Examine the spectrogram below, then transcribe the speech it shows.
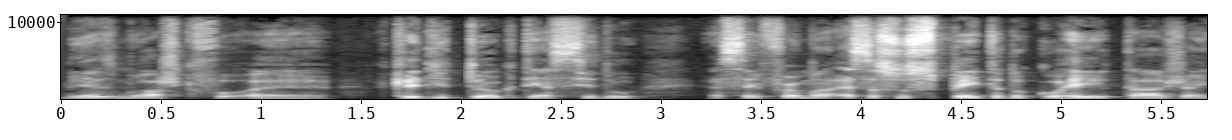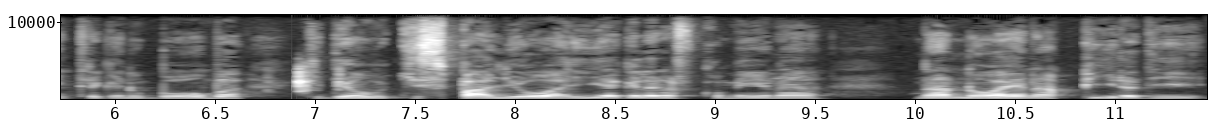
mesmo, eu acho que foi. é, acredito eu que tenha sido essa informa essa suspeita do correio tá já entregando bomba, que deu que espalhou aí, a galera ficou meio na, na noia, na pira de,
